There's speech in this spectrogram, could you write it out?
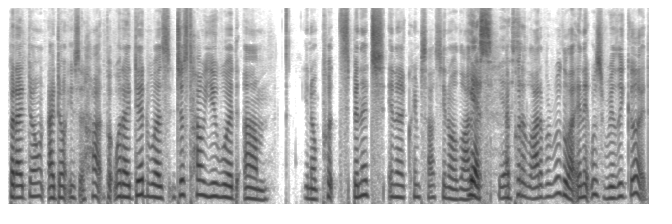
but I don't I don't use it hot. But what I did was just how you would um, you know, put spinach in a cream sauce. You know, a lot Yes, of it. yes. I put a lot of arugula, and it was really good.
